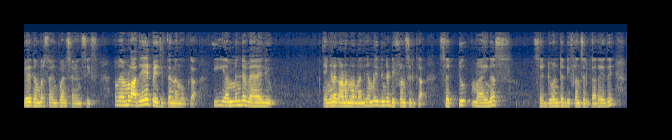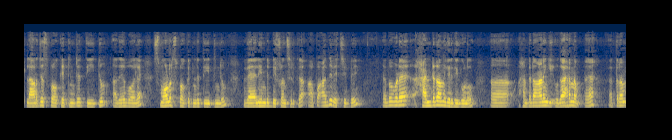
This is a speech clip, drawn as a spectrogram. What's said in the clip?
page number seven point seven six അപ്പൊ നമ്മൾ അതേ പേജിൽ തന്നെ നോക്കുക. ഈ എമ്മിന്റെ വാല്യൂ എങ്ങനെ കാണാന്ന് പറഞ്ഞാൽ നമ്മൾ ഇതിന്റെ ഡിഫറൻസ് എടുക്കുക. സെറ്റ് ടു മൈനസ് സെഡ് വണ്ണിന്റെ ഡിഫറൻസ് എടുക്കുക. അതായത് ലാർജസ്റ്റ് സ്പ്രോക്കറ്റിന്റെ തീറ്റും അതേപോലെ സ്മോളർ സ്പ്രോക്കറ്റിന്റെ തീറ്റിന്റും വാല്യൂന്റെ ഡിഫറൻസ് എടുക്കുക. അപ്പൊ അത് വെച്ചിട്ട് അപ്പൊ ഇവിടെ ഹൺഡ്രഡ് ആണെന്ന് കരുതിക്കോളൂ. ഹൺഡ്രഡ് ആണെങ്കിൽ ഉദാഹരണം ഏഹ് അത്ര.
